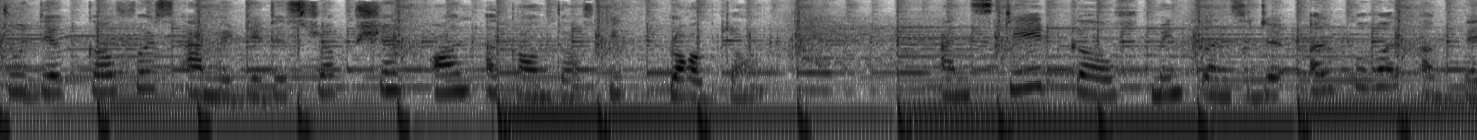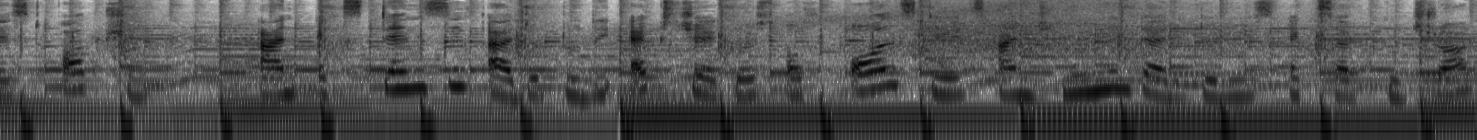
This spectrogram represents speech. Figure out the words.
to their coffers amid the disruption on account of the lockdown. And state government consider alcohol a best option an extensive added to the exchequers of all states and union territories except Gujarat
